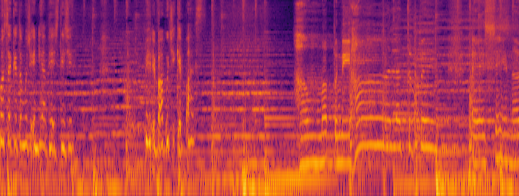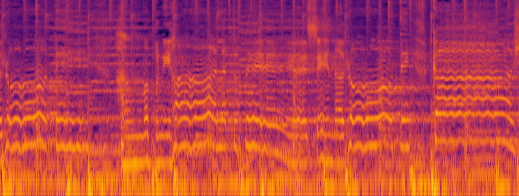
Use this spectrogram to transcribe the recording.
हो सके तो मुझे इंडिया भेज दीजिए मेरे बाबूजी के पास। हम अपनी हालत पे ऐसे न रोते हम अपनी हालत ऐसे न रोते काश।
